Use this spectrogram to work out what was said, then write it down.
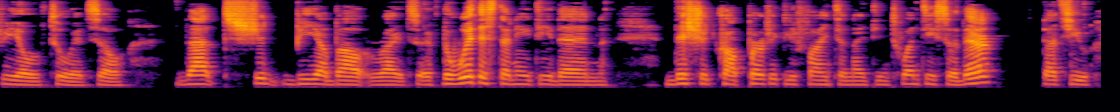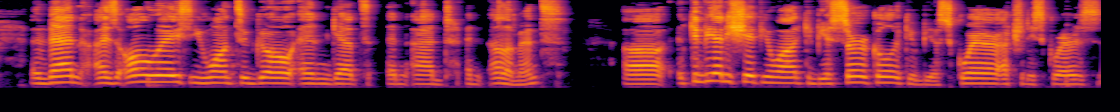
feel to it. So that should be about right. So if the width is 1080, then this should crop perfectly fine to 1920. So there, that's you. And then as always, you want to go and get and add an element. Uh, it can be any shape you want. It can be a circle. It could be a square. Actually, squares,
